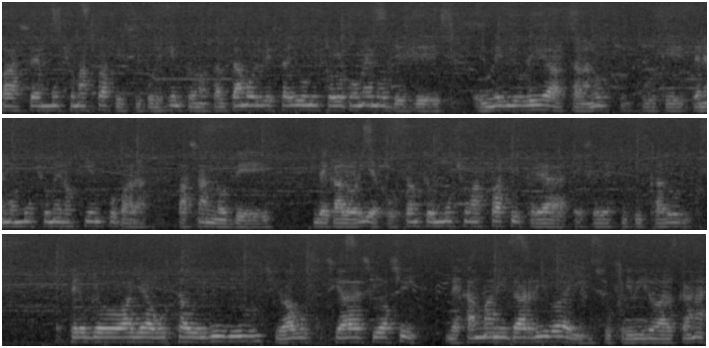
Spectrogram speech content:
va a ser mucho más fácil. Si por ejemplo nos saltamos el desayuno y solo comemos desde el mediodía hasta la noche, porque tenemos mucho menos tiempo para pasarnos de, calorías, por tanto es mucho más fácil crear ese déficit calórico. Espero que os haya gustado el vídeo, si, ha, si ha sido así, dejad manita arriba y suscribiros al canal.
